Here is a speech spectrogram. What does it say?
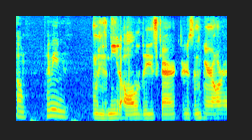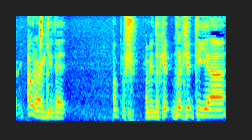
oh, I mean, We need all of these characters in here already. I would argue that. oh, I mean, look at look at the uh,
